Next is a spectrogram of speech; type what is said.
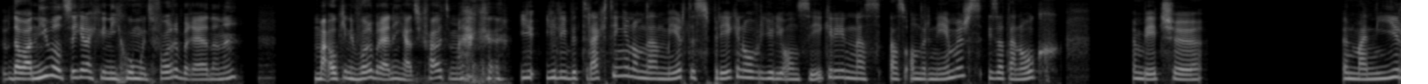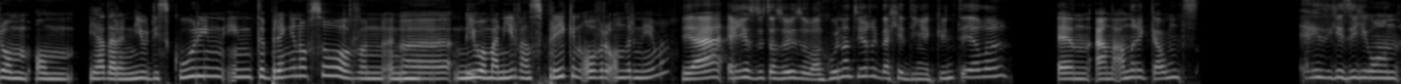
dat wat niet wil zeggen dat je je niet goed moet voorbereiden. Hè? Maar ook in de voorbereiding gaat je fouten maken. J- jullie betrachtingen om dan meer te spreken over jullie onzekerheden als, als ondernemers, is dat dan ook een beetje een manier om, om ja, daar een nieuw discours in, in te brengen of zo? Of een, een Eh, nieuwe manier van spreken over ondernemen? Ja, ergens doet dat sowieso wel goed natuurlijk, dat je dingen kunt delen. En aan de andere kant, eh, je ziet gewoon...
